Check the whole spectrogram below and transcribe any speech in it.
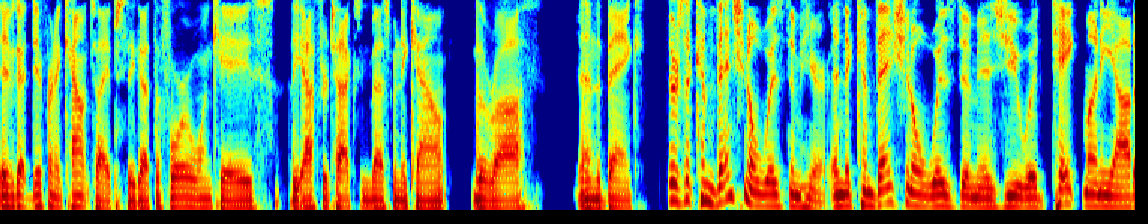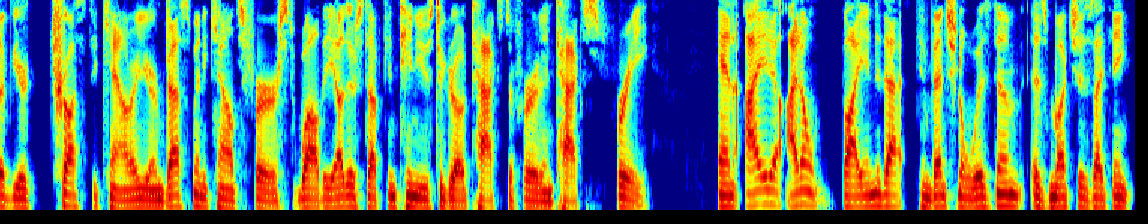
They've got different account types. They got the 401k's, the after-tax investment account, the Roth, and the bank there's a conventional wisdom here. And the conventional wisdom is you would take money out of your trust account or your investment accounts first while the other stuff continues to grow tax deferred and tax free. And I, I don't buy into that conventional wisdom as much as I think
